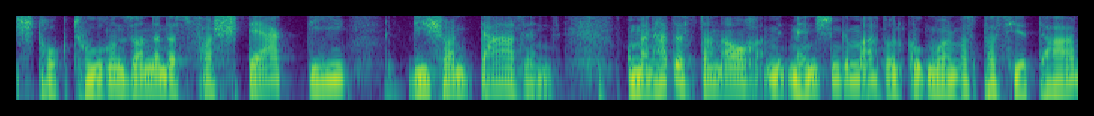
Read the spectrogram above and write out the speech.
Strukturen, sondern das verstärkt die, die schon da sind. Und man hat das dann auch mit Menschen gemacht und gucken wollen, was passiert da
